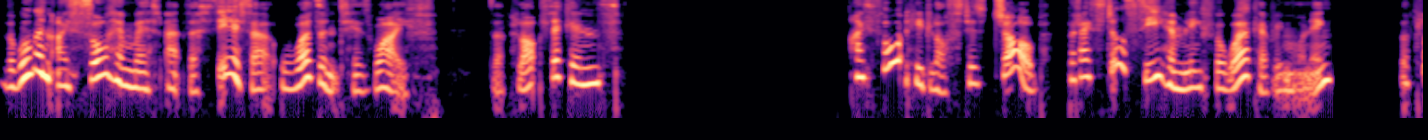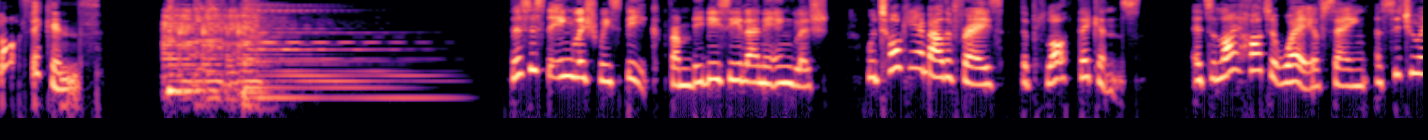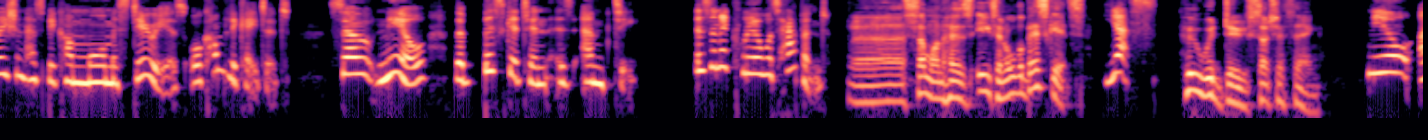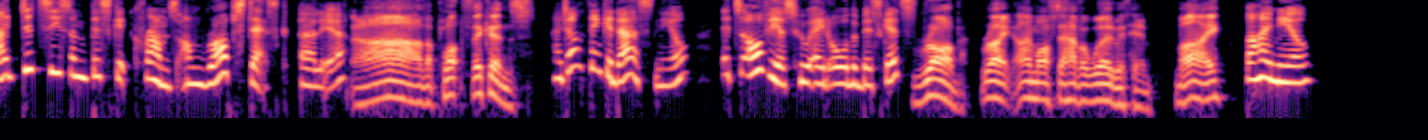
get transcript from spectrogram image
The woman I saw him with at the theatre wasn't his wife. The plot thickens. I thought he'd lost his job, but I still see him leave for work every morning. The plot thickens. This is the English we speak from BBC Learning English. We're talking about the phrase, the plot thickens. It's a light-hearted way of saying a situation has become more mysterious or complicated. So, Neil, the biscuit tin is empty. Isn't it clear what's happened? Uh, someone has eaten all the biscuits. Yes. Who would do such a thing? Neil, I did see some biscuit crumbs on Rob's desk earlier. Ah, the plot thickens. I don't think it does, Neil. It's obvious who ate all the biscuits. Rob. Right, I'm off to have a word with him. Bye. Bye, Neil.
